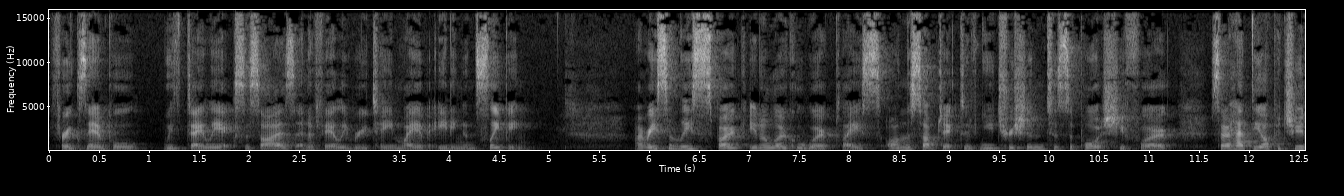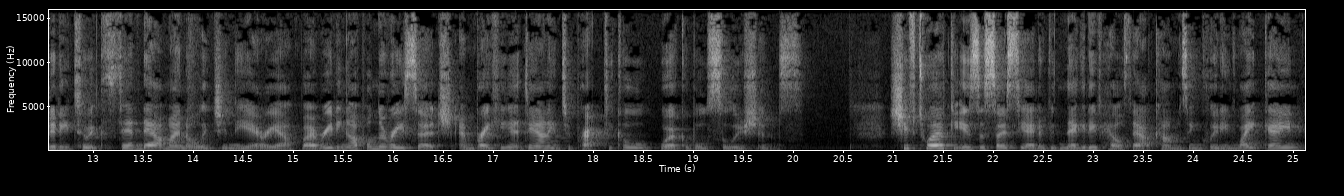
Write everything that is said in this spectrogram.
for example, with daily exercise and a fairly routine way of eating and sleeping. I recently spoke in a local workplace on the subject of nutrition to support shift work so had the opportunity to extend out my knowledge in the area by reading up on the research and breaking it down into practical, workable solutions. Shift work is associated with negative health outcomes, including weight gain,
